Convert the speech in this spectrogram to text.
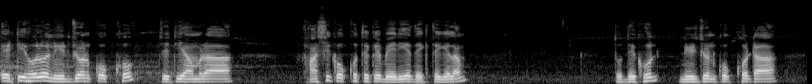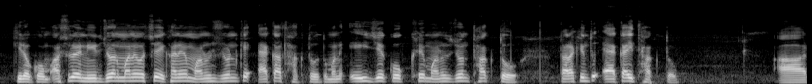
এটি হলো নির্জন কক্ষ, যেটি আমরা ফাঁসি কক্ষ থেকে বেরিয়ে দেখতে গেলাম। তো দেখুন, নির্জন কক্ষটা কীরকম। আসলে নির্জন মানে হচ্ছে এখানে মানুষজনকে একা থাকতো। হতো মানে এই যে কক্ষে মানুষজন থাকতো, তারা কিন্তু একাই থাকতো। আর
